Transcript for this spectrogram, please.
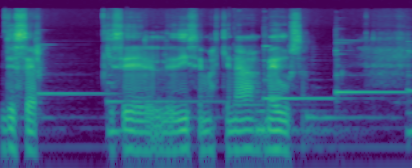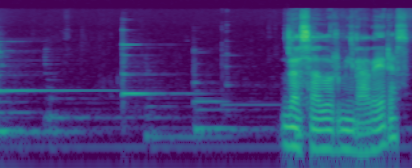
de ser que se le dice más que nada medusa. Las adormiladeras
